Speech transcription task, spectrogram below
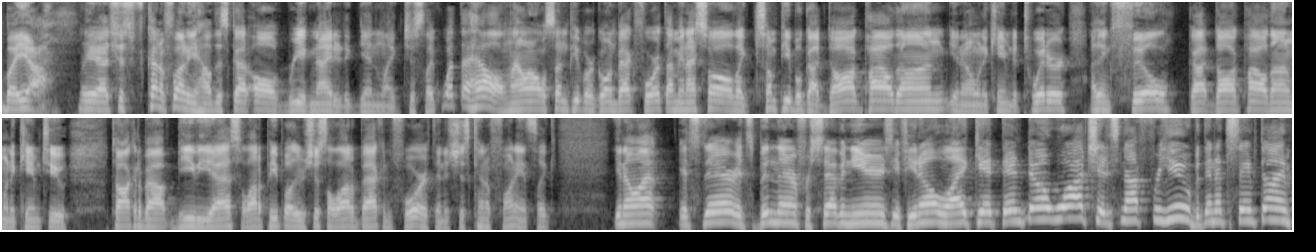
but yeah, yeah, it's just kind of funny how this got all reignited again. Like, just like what the hell? Now all of a sudden people are going back forth. I mean, I saw like some people got dog piled on. You know, when it came to Twitter, I think Phil got dog piled on when it came to talking about BVS. A lot of people, there's just a lot of back and forth, and it's just kind of funny. It's like you know what? It's there. It's been there for seven years. If you don't like it, then don't watch it. It's not for you. But then at the same time,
